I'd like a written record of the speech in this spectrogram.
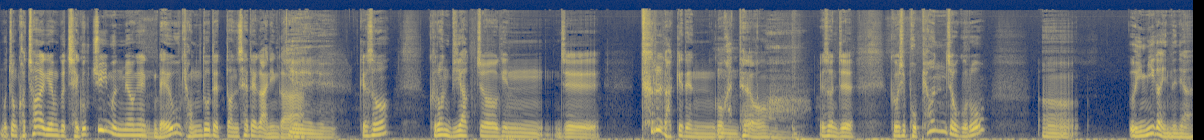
뭐 좀 거창하게 하면 그 제국주의 문명에 음. 매우 경도됐던 세대가 아닌가. 예, 예. 그래서 그런 미학적인 이제 틀을 갖게 된것 음. 같아요. 아. 그래서 이제 그것이 보편적으로 어 의미가 있느냐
